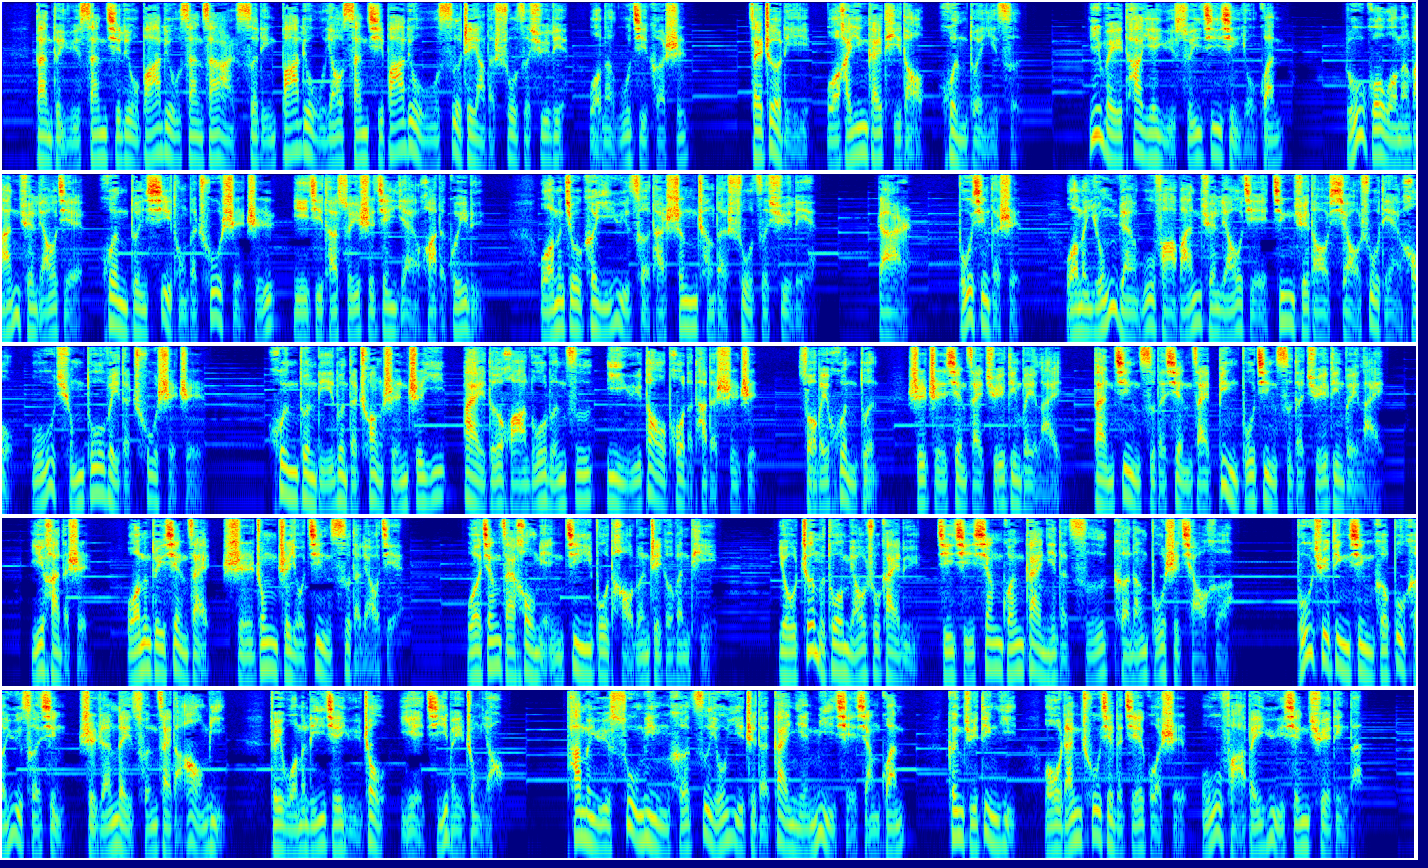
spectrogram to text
但对于三七六八六三三二四零八六五幺三七八六五四这样的数字序列，我们无计可施。在这里，我还应该提到“混沌”一词，因为它也与随机性有关。如果我们完全了解混沌系统的初始值以及它随时间演化的规律，我们就可以预测它生成的数字序列。然而，不幸的是，我们永远无法完全了解精确到小数点后无穷多位的初始值。混沌理论的创始人之一爱德华·罗伦兹一语道破了它的实质：所谓混沌，是指现在决定未来，但近似的现在并不近似的决定未来。遗憾的是，我们对现在始终只有近似的了解。我将在后面进一步讨论这个问题。有这么多描述概率及其相关概念的词，可能不是巧合。不确定性和不可预测性是人类存在的奥秘，对我们理解宇宙也极为重要。它们与宿命和自由意志的概念密切相关。根据定义，偶然出现的结果是无法被预先确定的。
